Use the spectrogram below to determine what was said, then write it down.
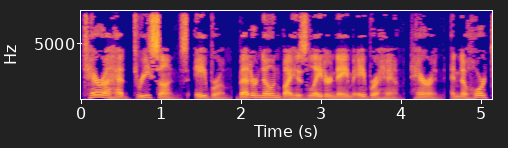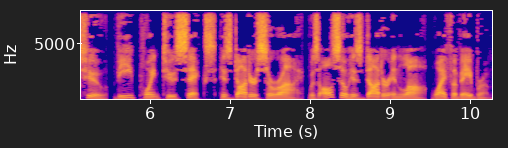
Terah had three sons, Abram better known by his later name Abraham, Haran, and Nahor II, v.26 his daughter Sarai, was also his daughter-in-law, wife of Abram.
